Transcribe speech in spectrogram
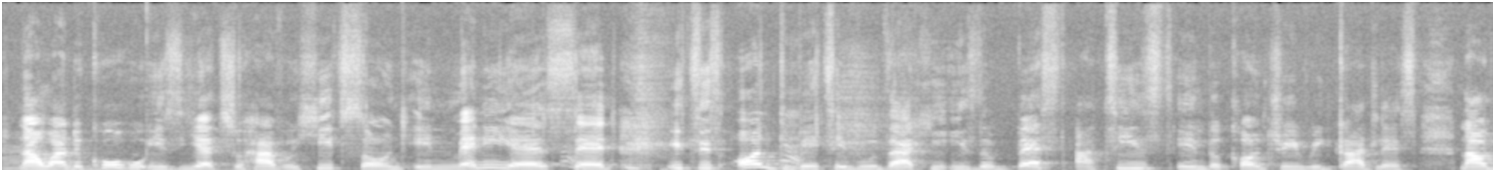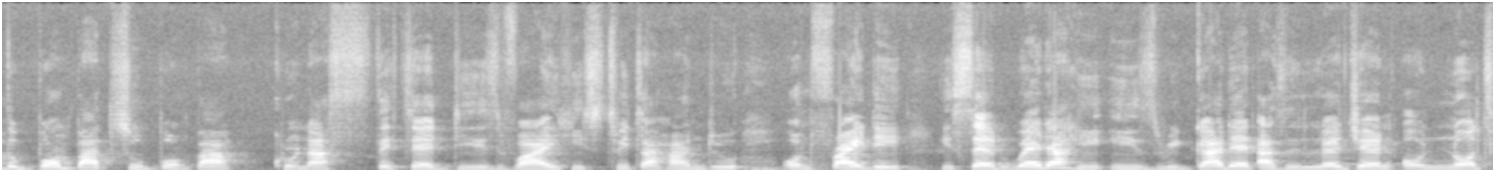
Mm. Now, Wande Coal, who is yet to have a hit song in many years, hmm. said it is undebatable that he is the best artist in the country regardless. Now, the Bumper to Bumper Krona stated this via his Twitter handle on Friday. He said whether he is regarded as a legend or not,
